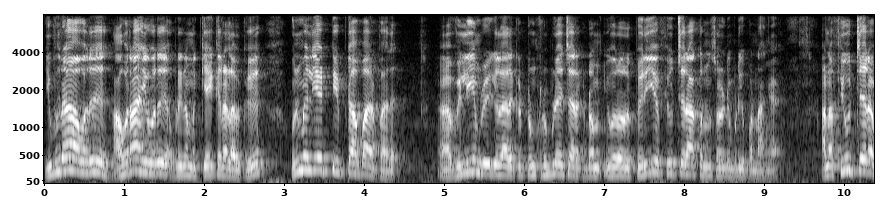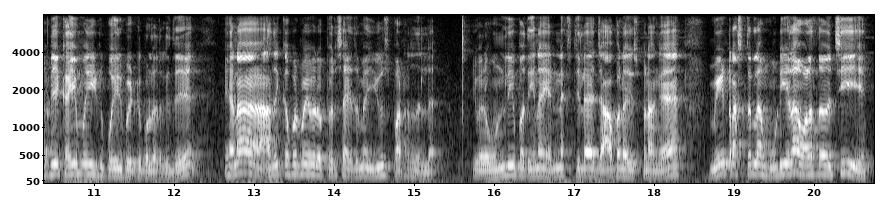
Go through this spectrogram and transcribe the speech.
இவரா அவர்? அவரா இவர்? அப்படின்னு நம்ம கேட்குற அளவுக்கு உண்மையிலேயே டிப் டாப்பாக இருப்பார். வில்லியம் ரீகலாக இருக்கட்டும் ட்ரிபிள்ஹெச்சாக இருக்கட்டும் இவர் ஒரு பெரிய ஃப்யூச்சர் ஆக்கணும்னு சொல்லிட்டு முடிவு பண்ணாங்க. ஆனால் ஃப்யூச்சர் அப்படியே கைமறிட்டு போய் போயிட்டு போல இருக்குது. ஏன்னா அதுக்கப்புறமே இவரை பெருசாக எதுவுமே யூஸ் பண்ணுறதில்ல இவரை ஒன்லி பார்த்தீங்கன்னா என்எக்ஸ்டியில் ஜாபெல்லாம் யூஸ் பண்ணாங்க. மெயின் ராஸ்டரில் முடியெல்லாம் வளர்த்த வச்சு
